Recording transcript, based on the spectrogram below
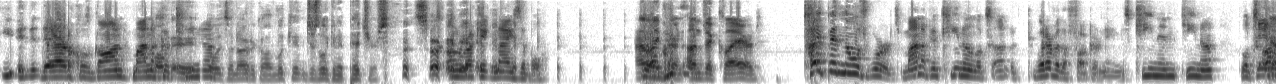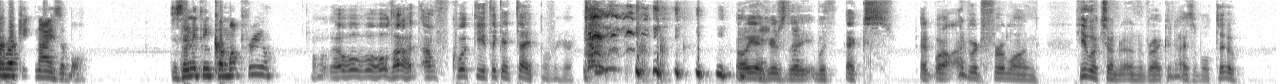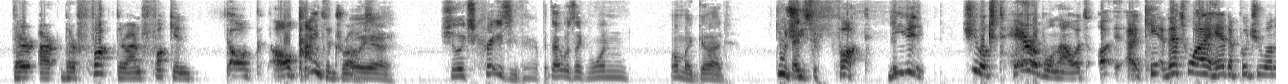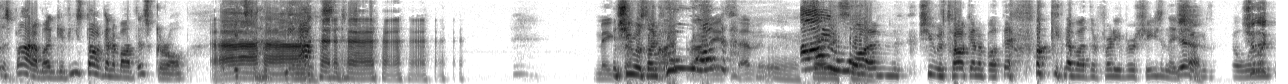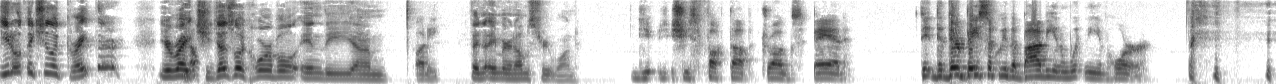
You- The article's gone. Monica Oh, it- oh, it's an article. I'm looking, just looking at pictures. Sorry. unrecognizable. I like her in Undeclared. Type in those words. Monica Keena looks un- whatever the fuck her name is. Keenan Keena looks Keena. unrecognizable. Does anything come up for you? Oh, oh, oh, hold on. How quick do you think I type over here? oh yeah, here's the with X. Well, Edward Furlong. He looks un- unrecognizable too. They're are they're fucked. They're on fucking all, all kinds of drugs. Oh drugs. yeah, she looks crazy there. But that was like one oh my god. Dude, she's fucked. He didn't. She looks terrible now. It's uh, I can't. That's why I had to put you on the spot. I'm like, if he's talking about this girl, Ah. it's the opposite. Makes And she was like, for "Who Friday won?" Seven. I Friday seven. won. She was talking about that fucking about the Freddy vs. Jason. That Yeah, she was the she winner. look. You don't think she looked great there? You're right. Nope. She does look horrible in the um buddy. the Nightmare on Elm Street one. She's fucked up. Drugs, bad. They- They're basically the Bobby and Whitney of horror.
